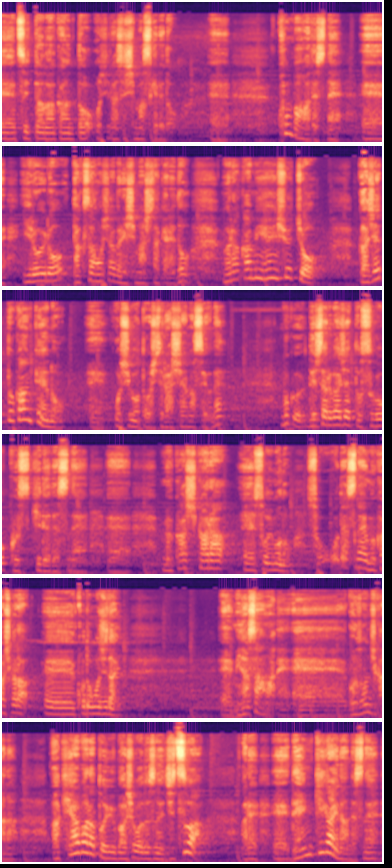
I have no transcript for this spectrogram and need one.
えー、ツイッターのアカウントお知らせしますけれど、え今晩はですね、えーいろいろたくさんおしゃべりしましたけれど村上編集長ガジェット関係の、えーお仕事をしてらっしゃいますよね。僕デジタルガジェットすごく好きでですね、えー昔から、えーそういうものそうですね昔から、えー子供時代、えー皆さんはね、えーご存知かな？秋葉原という場所はですね実はあれ、えー電気街なんですね。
